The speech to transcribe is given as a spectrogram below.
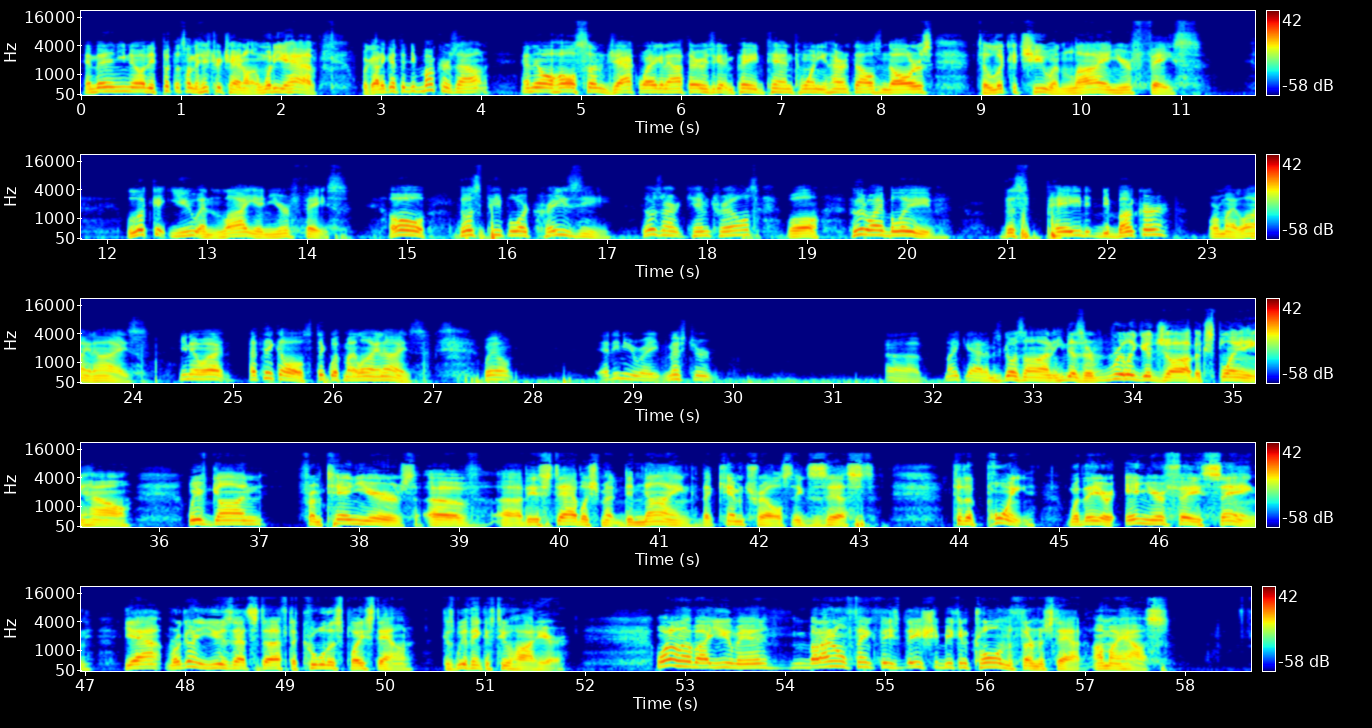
And then, you know, they put this on the History Channel, and what do you have? We got to get the debunkers out, and they'll haul some jackwagon out there who's getting paid ten, twenty, hundred thousand dollars to look at you and lie in your face. Look at you and lie in your face. Oh, those people are crazy. Those aren't chemtrails. Well, who do I believe? This paid debunker or my lying eyes? You know what? I think I'll stick with my lion eyes. Well, at any rate, Mr. Uh, Mike Adams goes on. He does a really good job explaining how we've gone from 10 years of uh, the establishment denying that chemtrails exist to the point where they are in your face saying, Yeah, we're going to use that stuff to cool this place down because we think it's too hot here. Well, I don't know about you, man, but I don't think they, they should be controlling the thermostat on my house.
